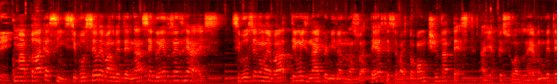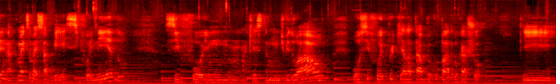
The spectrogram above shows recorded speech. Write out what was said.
Sim. Uma placa assim, se você levar no veterinário, você ganha 200 reais. Se você não levar, tem um sniper mirando na sua testa e você vai tomar um tiro na testa. Aí a pessoa leva no veterinário. Como é que você vai saber se foi medo, se foi uma questão individual ou se foi porque ela estava preocupada com o cachorro? E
